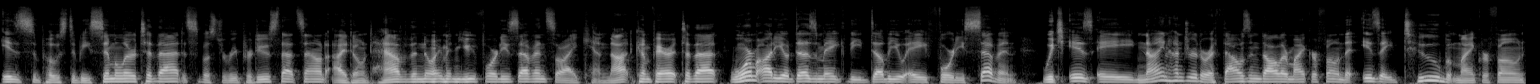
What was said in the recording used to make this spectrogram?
is supposed to be similar to that. It's supposed to reproduce that sound. I don't have the Neumann U47, so I cannot compare it to that. Warm Audio does make the WA47, which is a 900 or $1,000 microphone that is a tube microphone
